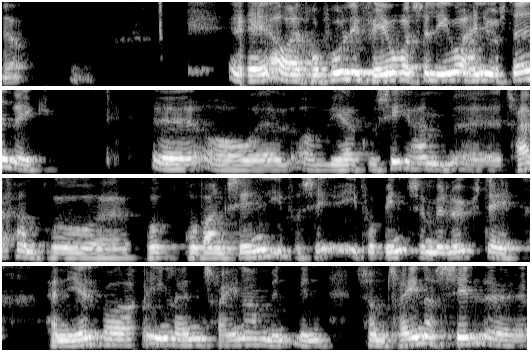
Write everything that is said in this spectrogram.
Ja. Øh, og apropos Lefebvre, så lever han jo stadigvæk øh, og, øh, og vi har kunne se ham, øh, træffe ham på, øh, på, på Vincennes i, for, i forbindelse med løbsdag. Han hjælper en eller anden træner, men, men som træner selv øh,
